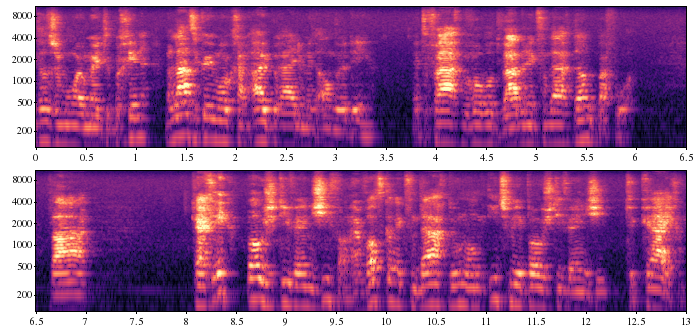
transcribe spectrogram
dat is een mooi om mee te beginnen. Maar later kun je hem ook gaan uitbreiden met andere dingen. Met de vraag bijvoorbeeld, waar ben ik vandaag dankbaar voor? Waar krijg ik positieve energie van? En wat kan ik vandaag doen om iets meer positieve energie te krijgen?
